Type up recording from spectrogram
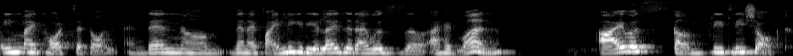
in my thoughts at all. And then um, when I finally realized that I was uh, I had won, I was completely shocked.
